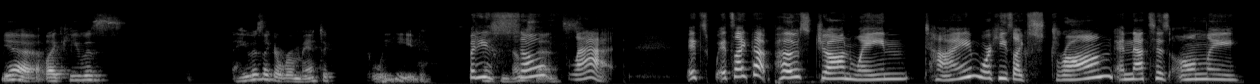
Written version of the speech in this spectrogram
Yeah, like he was he was like a romantic lead. but he's no so sense. flat. It's it's like that post John Wayne time where he's like strong and that's his only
